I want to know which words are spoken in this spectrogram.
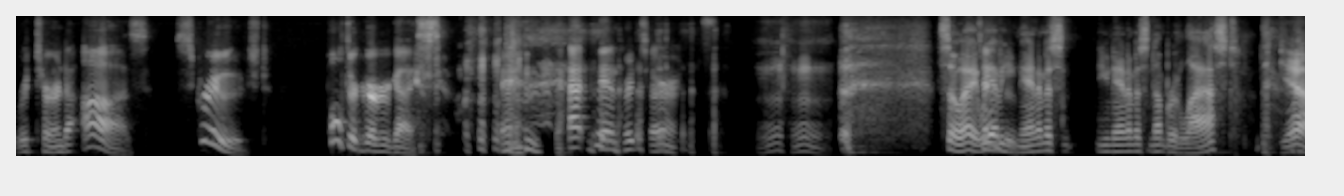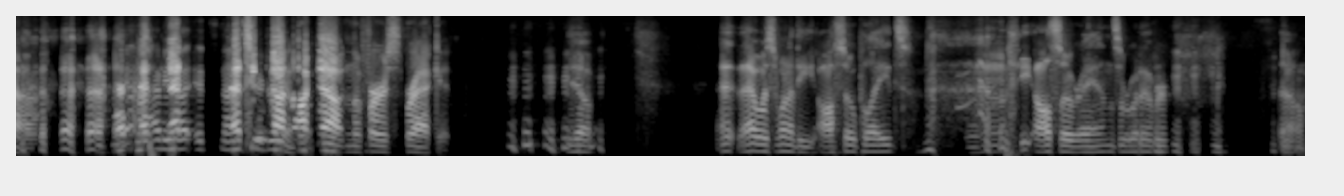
Return to Oz, Scrooged, Poltergeist, and Batman Returns. Mhm. So hey, we 10 have a unanimous unanimous number last. Yeah. Yeah, I mean, uh, it's nice that to team agree got knocked out in the first bracket. yep. That, that was one of the also playeds, Mhm. the also rans or whatever. Oh,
